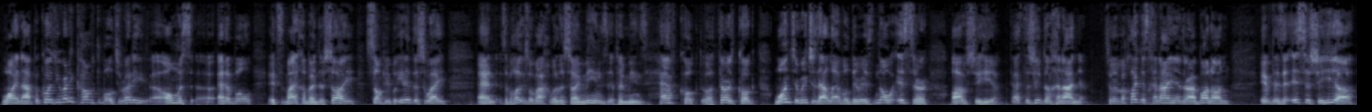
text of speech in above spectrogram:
Why not? Because you're already comfortable, it's already uh, almost uh, edible, it's maicha ben soy. some people eat it this way, and a what maicha ben soy means, if it means half cooked or third cooked, once it reaches that level, there is no isser of shahiyah. That's the sheet of Chananya. So if is Chananya the Rabbanon, if there's an isser shahiyah,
